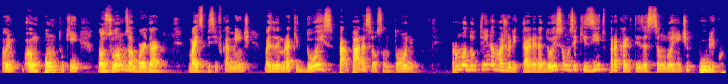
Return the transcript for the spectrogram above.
É um, é um ponto que nós vamos abordar mais especificamente, mas lembrar que dois, para Celso Antônio, para uma doutrina majoritária, né, dois são os requisitos para a caracterização do agente público:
